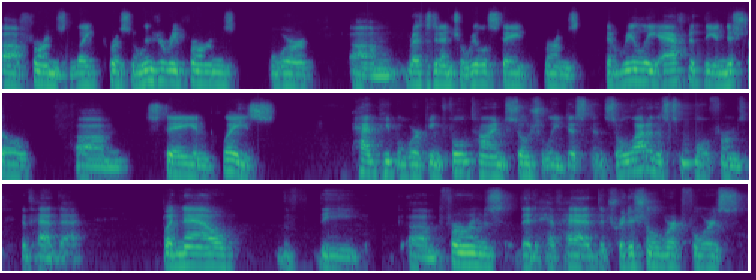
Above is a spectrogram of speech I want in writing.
uh, firms like personal injury firms or um, residential real estate firms that really, after the initial um, stay in place, had people working full time, socially distanced. So a lot of the small firms have had that. But now the, the um, firms that have had the traditional workforce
